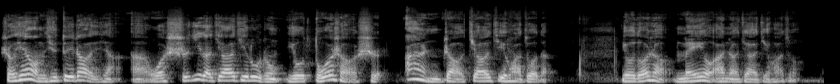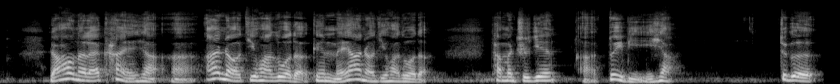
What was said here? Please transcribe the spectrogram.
首先，我们去对照一下啊，我实际的交易记录中有多少是按照交易计划做的，有多少没有按照交易计划做。然后呢，来看一下啊，按照计划做的跟没按照计划做的，他们之间啊对比一下，这个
